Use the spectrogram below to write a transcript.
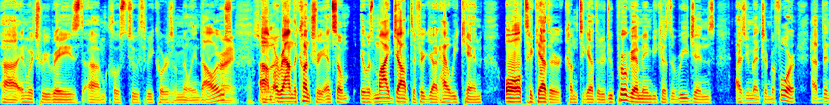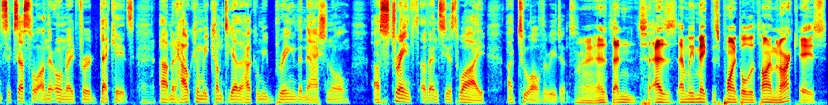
uh, in which we raised um, close to three quarters of a million dollars Right, um, around the country. And so it was my job to figure out how we can all together come together to do programming because the regions, as you mentioned before, have been successful on their own right for decades. Um, and how can we come together? How can we bring the national uh, strength of NCSY uh, to all of the regions? Right, and, and as and we make this point all the time in our case,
